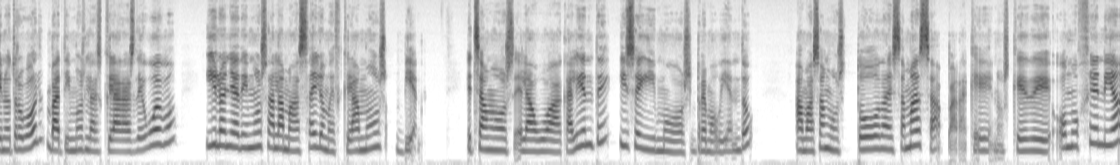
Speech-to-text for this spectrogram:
En otro bol batimos las claras de huevo y lo añadimos a la masa y lo mezclamos bien. Echamos el agua caliente y seguimos removiendo. Amasamos toda esa masa para que nos quede homogénea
